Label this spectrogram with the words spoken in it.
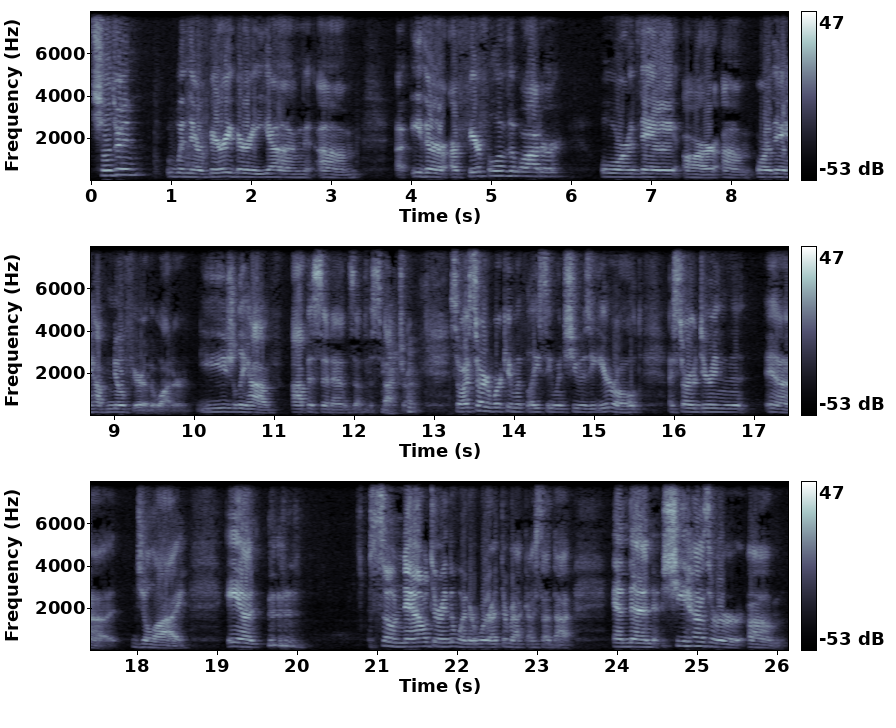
children, when they're very, very young, um, uh, either are fearful of the water or they are, um, or they have no fear of the water. You usually have opposite ends of the spectrum. so I started working with Lacey when she was a year old. I started during the, uh, July. And so now during the winter, we're at the rec, I said that. And then she has her um,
